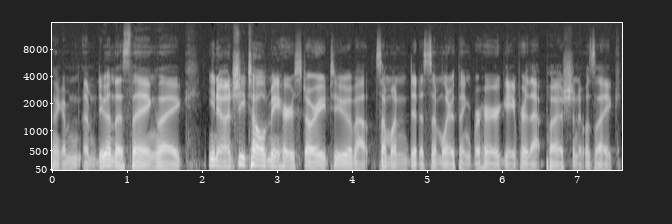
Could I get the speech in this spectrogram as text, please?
like I'm I'm doing this thing, like you know. And she told me her story too about someone did a similar thing for her, gave her that push, and it was like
